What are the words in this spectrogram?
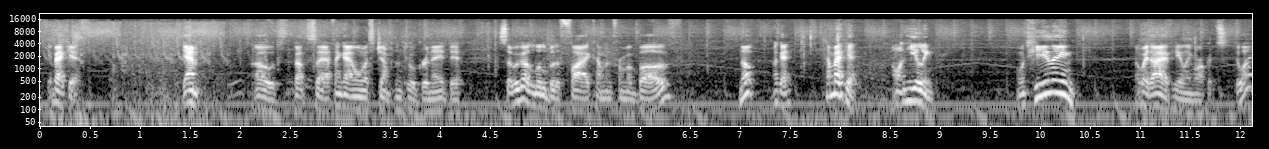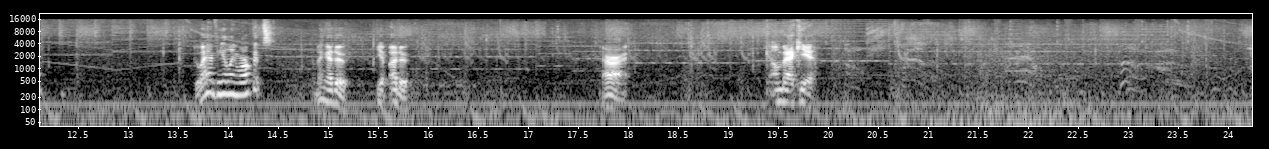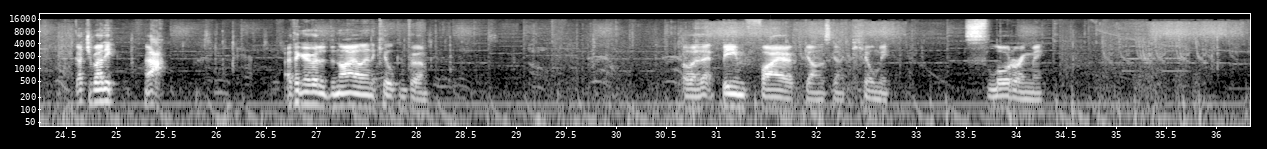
Get back here. Damn! Oh, about to say, I think I almost jumped into a grenade there. So we got a little bit of fire coming from above. Nope, okay. Come back here. I want healing. I want healing! Oh wait, I have healing rockets. Do I? Do I have healing rockets? I think I do. Yep, I do. Alright. Come back here. Gotcha, buddy. Ah! I think I got a denial and a kill confirmed. Although that beam fire gun is going to kill me. Slaughtering me.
